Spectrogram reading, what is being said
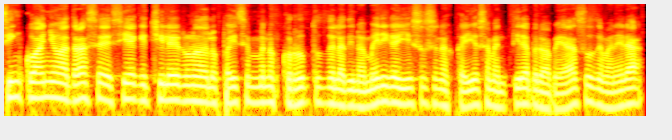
cinco años atrás se decía que Chile era uno de los países menos corruptos de Latinoamérica y eso se nos cayó esa mentira, pero a pedazos de manera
